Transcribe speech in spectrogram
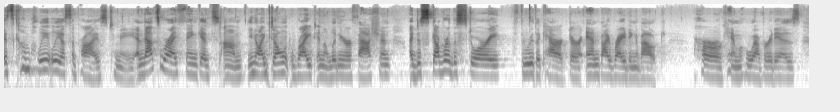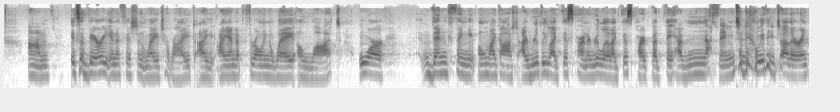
It's completely a surprise to me. And that's where I think it's, um, you know, I don't write in a linear fashion. I discover the story through the character and by writing about her, him, whoever it is. Um, it's a very inefficient way to write. I, I end up throwing away a lot or then thinking, oh my gosh, I really like this part and I really like this part, but they have nothing to do with each other. And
